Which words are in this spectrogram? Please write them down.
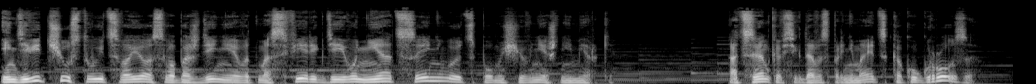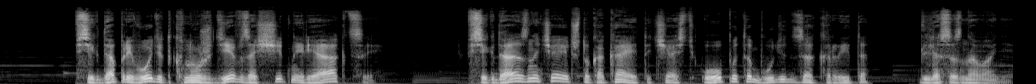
Индивид чувствует свое освобождение в атмосфере, где его не оценивают с помощью внешней мерки. Оценка всегда воспринимается как угроза, всегда приводит к нужде в защитной реакции, всегда означает, что какая-то часть опыта будет закрыта для сознавания.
